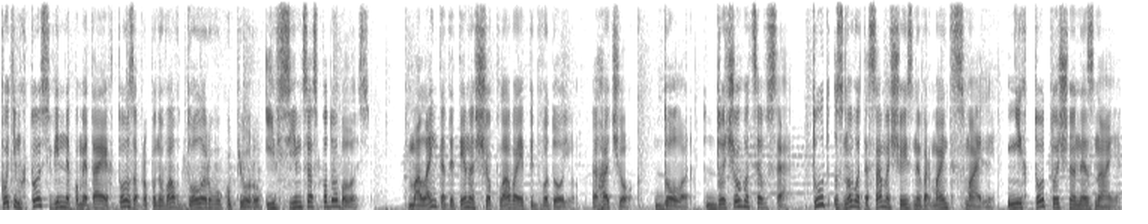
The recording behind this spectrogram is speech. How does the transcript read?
Потім хтось він не пам'ятає хто запропонував доларову купюру, і всім це сподобалось. Маленька дитина, що плаває під водою, гачок, долар. До чого це все? Тут знову те саме, що і з Nevermind Smiley. Ніхто точно не знає.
